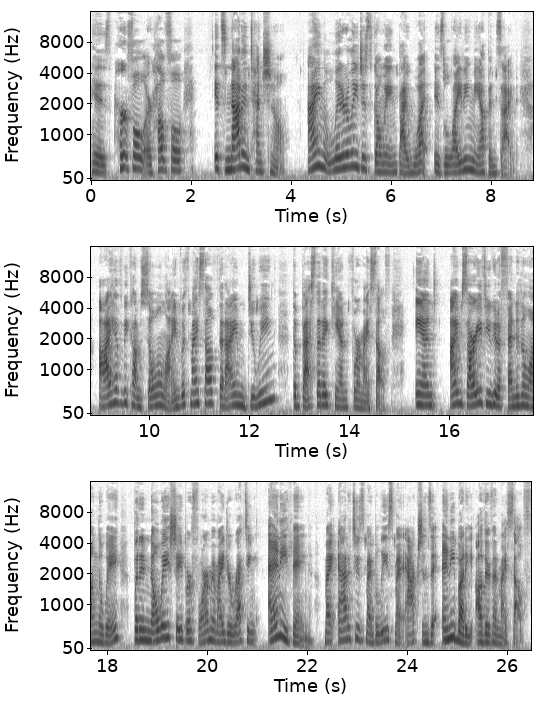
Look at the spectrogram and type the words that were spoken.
is hurtful or helpful, it's not intentional. I'm literally just going by what is lighting me up inside. I have become so aligned with myself that I am doing the best that I can for myself. And I'm sorry if you get offended along the way, but in no way, shape, or form am I directing anything, my attitudes, my beliefs, my actions at anybody other than myself.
